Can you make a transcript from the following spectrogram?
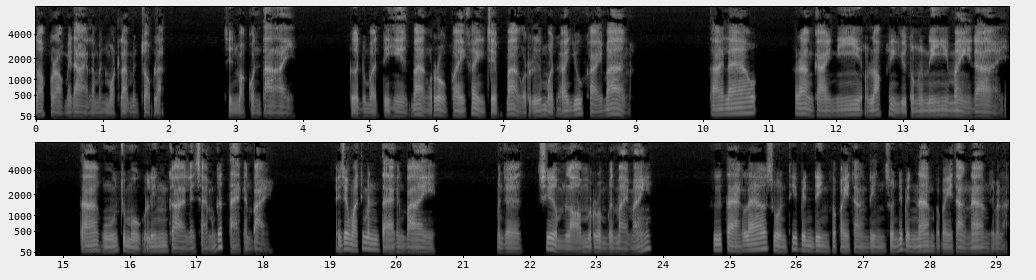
ล็อกเราไม่ได้แล้วมันหมดแล้วมันจบละเช่นว่าคนตาย เกิดอุบัติเหตุบ้างโรคภัยไข้เจ็บบ้าง หรือหมดอายุไขบ้าง ตายแล้ว ร่างกายนี้ล็อกให้อยู่ตรงนี้ไม่ได้ตาหูจมูกลิ้นกายและใจมันก็แตกกันไปในจังหวะที่มันแตกกันไป มันจะเชื่อมหลอมรวมกันใหม่ไหมคือแตกแล้วส่วนที่เป็นดินก็ไปทางดิน ส่วนที่เป็นน้ำก็ไปทางน้ำใช่ไหมละ่ะ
